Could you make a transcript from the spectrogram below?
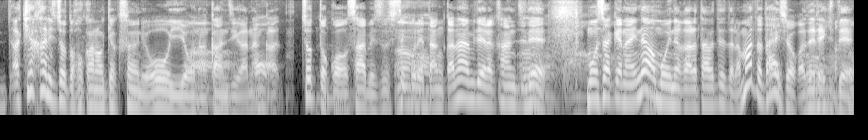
明らかにちょっと他のお客さんより多いような感じがなんかちょっとこうサービスしてくれたんかなみたいな感じで申し訳ないな思いながら食べてたらまた大将が出てきて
